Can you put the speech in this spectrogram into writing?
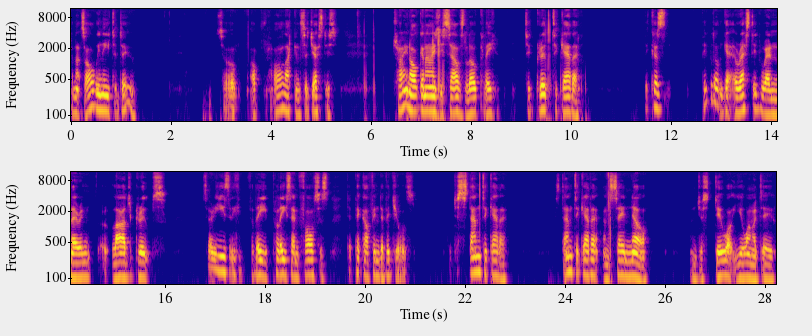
And that's all we need to do. So all I can suggest is try and organise yourselves locally to group together because people don't get arrested when they're in large groups. It's very easy for the police enforcers to pick off individuals. But just stand together. Stand together and say no and just do what you want to do.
